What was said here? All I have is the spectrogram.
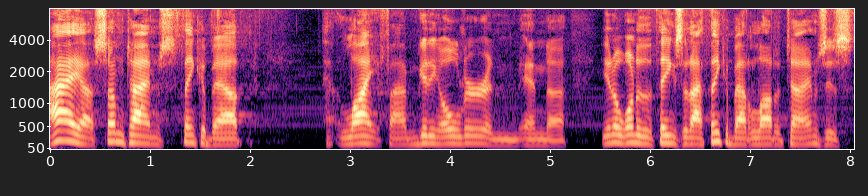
I uh, sometimes think about life. I'm getting older, and, and uh, you know, one of the things that I think about a lot of times is,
